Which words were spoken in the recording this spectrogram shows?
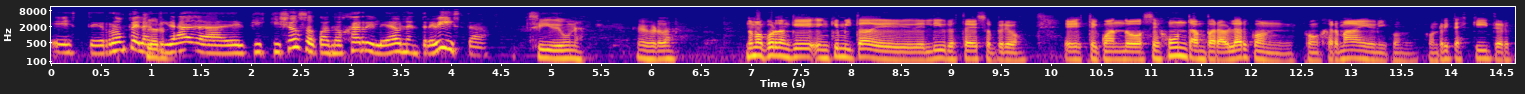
este rompe la Claro. tirada del quisquilloso cuando Harry le da una entrevista. Sí, de una. Es verdad. No me acuerdo en qué, en qué mitad de- del libro está eso, pero este cuando se juntan para hablar con, con Hermione y con, con Rita Skeeter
